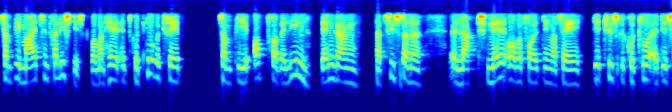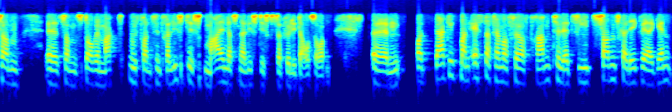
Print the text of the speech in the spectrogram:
som blev meget centralistisk, hvor man havde et kulturbegreb, som blev op fra Berlin, dengang nazisterne lagt ned over befolkningen og sagde, det tyske kultur er det, som, øh, som står ved magt ud fra en centralistisk, meget nationalistisk selvfølgelig dagsorden. Øhm, og der gik man efter 45 frem til at sige, sådan skal det ikke være igen.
